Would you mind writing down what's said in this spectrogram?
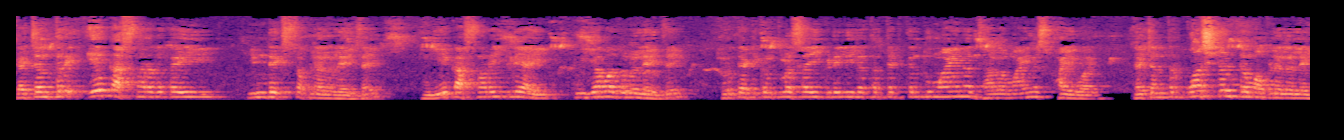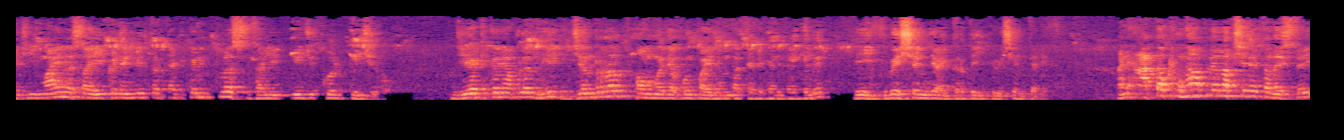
त्याच्यानंतर एक असणारा जो काही इंडेक्स आपल्याला लिहायचा आहे एक असणारा इकडे आहे तो या बाजूला लिहायचा आहे. तर त्या ठिकाणी प्लस आहे इकडे लिहिलं तर त्या ठिकाणी तो मायनस झाला मायनस फाईव्ह आहे. त्याच्यानंतर कॉन्स्टंट टर्म आपल्याला लिहायची मायनस आहे इकडे लिहिली तर त्या ठिकाणी प्लस झाली इज इक्वल टू झिरो जे या ठिकाणी आपल्याला हे जनरल फॉर्ममध्ये आपण पहिल्यांदा त्या ठिकाणी काय केलं हे इक्वेशन जे आहे तर ते इक्वेशन त्या ठिकाणी. आणि आता पुन्हा आपल्या लक्षात येतं दिसतंय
